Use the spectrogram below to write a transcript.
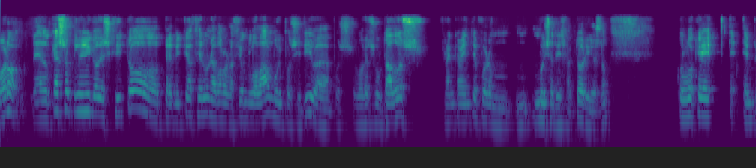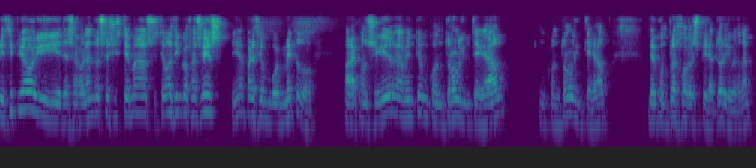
Bueno, el caso clínico descrito permitió hacer una valoración global muy positiva, pues los resultados, francamente, fueron muy satisfactorios, ¿no? Con lo que, en principio, y desarrollando este sistema, sistema de cinco fases, me parece un buen método para conseguir realmente un control integral, un control integral del complejo respiratorio, ¿verdad?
